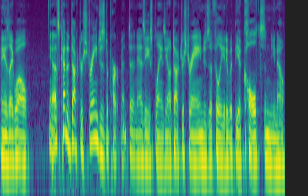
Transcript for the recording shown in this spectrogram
And he's like, "Well." Yeah, that's kind of Doctor Strange's department, and as he explains, you know, Doctor Strange is affiliated with the occult, and you know,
